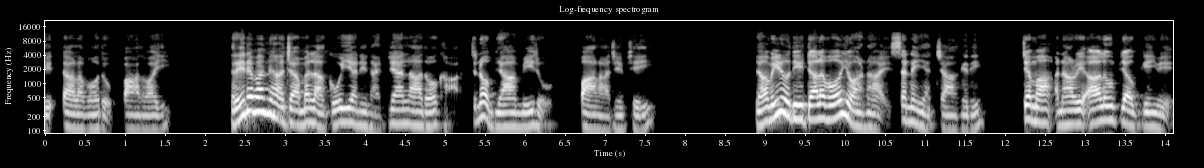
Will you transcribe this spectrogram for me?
၍တာလဘောသို့ပါသွား၏တရင်တစ်ပတ်များအကြာမက်လာ9ရက်နေ့၌ပြန်လာသောအခါကျွန်တော်ဗျာမီးတို့ပါလာခြင်းဖြစ်၏ဗျာမီးတို့သည်တာလဘောရွာ၌12ရက်ကြာခဲ့သည်ကျမအနာရီအားလုံးပျောက်ကင်း၍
